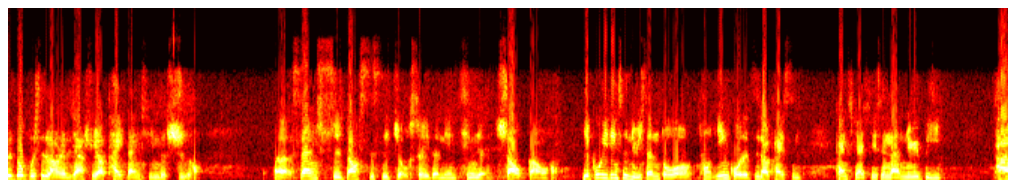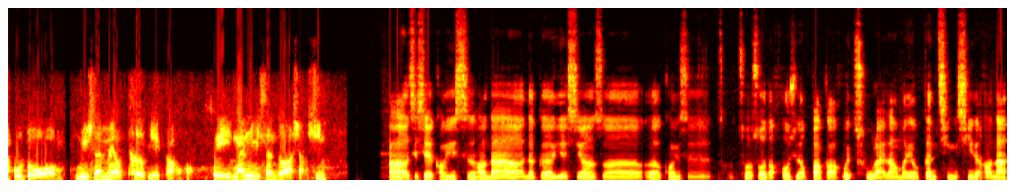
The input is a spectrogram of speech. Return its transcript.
这都不是老人家需要太担心的事哦。呃，三十到四十九岁的年轻人稍高哦，也不一定是女生多哦。从英国的资料开始看起来，其实男女比差不多哦，女生没有特别高哦，所以男女生都要小心。好，谢谢孔医师哈。那那个也希望说，呃，孔医师所说的后续的报告会出来，让我们有更清晰的哈。那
